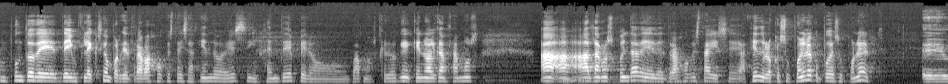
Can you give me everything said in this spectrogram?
un punto de, inflexión, porque el trabajo que estáis haciendo es ingente, pero vamos, creo que, no alcanzamos a, darnos cuenta de- del trabajo que estáis eh, haciendo, lo que supone lo que puede suponer. Eh,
